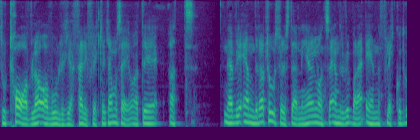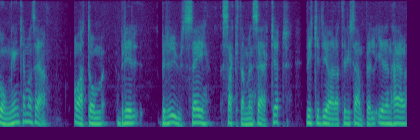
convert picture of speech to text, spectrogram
stor tavla av olika färgfläckar kan man säga. Och att det, att när vi ändrar trosföreställningar eller något så ändrar vi bara en fläck åt gången kan man säga. Och att de brer, brer ut sig sakta men säkert. Vilket gör att till exempel i den här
